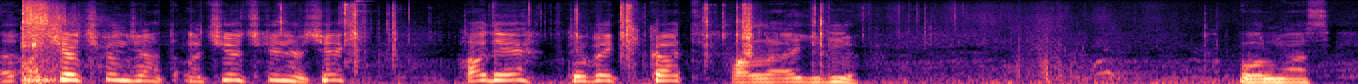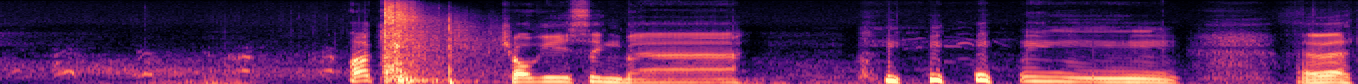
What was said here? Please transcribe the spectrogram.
A- Açığa çıkınca at. Açığa çıkınca çek. Hadi. Köpek dikkat. Vallahi gidiyor. Olmaz. At. Çok iyisin be. evet.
